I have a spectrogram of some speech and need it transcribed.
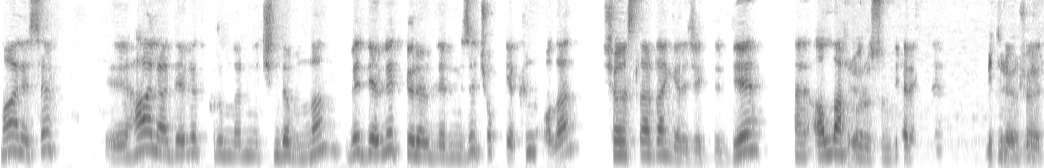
maalesef e, hala devlet kurumlarının içinde bulunan ve devlet görevlilerimize çok yakın olan şahıslardan gelecektir diye hani Allah korusun diyerek de bitiriyorum. Şöyle,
